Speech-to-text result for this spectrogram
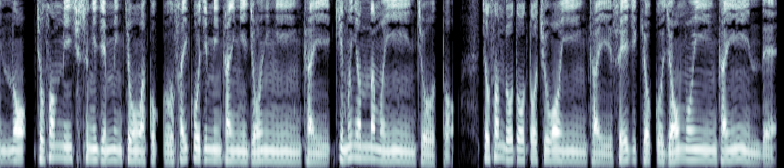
員の朝鮮民主主義人民共和国最高人民会議常任委員会、キム・ヨンナム委員長と、朝鮮労働党中央委員会政治局常務委員会委員で、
